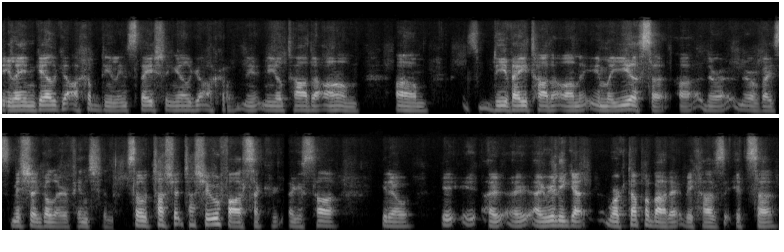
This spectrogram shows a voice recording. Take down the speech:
ní leon géalge achab ní líon spéising élge achab níltáda an. Um, dí bhétáda an ima díasa nar finsin. So tá sé uá agus tá you know, I, I really get worked up about it because it's a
